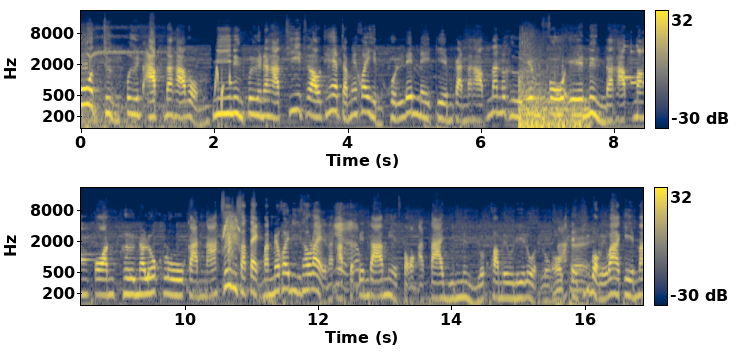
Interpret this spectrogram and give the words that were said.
พูดถึงปืนอัพนะครับผมมีหนึ่งปืนนะครับที่เราแทบจะไม่ค่อยเห็นคนเล่นในเกมกันนะครับ นั่นก็คือ M4A1 นะครับมังกรเพลิงนรกโลกันนะ ซึ่งสเต็กมันไม่ค่อยดีเท่าไหร่นะครับจะเป็นดาเมจ2อัตรายิง1ลดความเร็วรีโหลดลงโอนะเคแต่ที่บอกเลยว่าเกมณ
